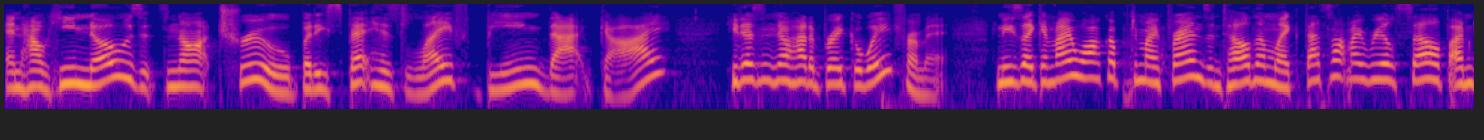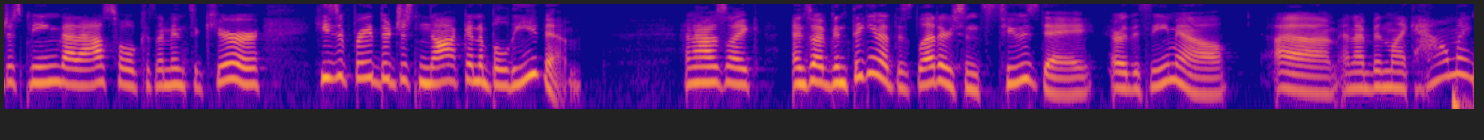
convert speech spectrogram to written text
And how he knows it's not true, but he spent his life being that guy he doesn't know how to break away from it. And he's like, if I walk up to my friends and tell them, like, that's not my real self, I'm just being that asshole because I'm insecure, he's afraid they're just not going to believe him. And I was like, and so I've been thinking about this letter since Tuesday or this email. Um, and I've been like, how am I?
